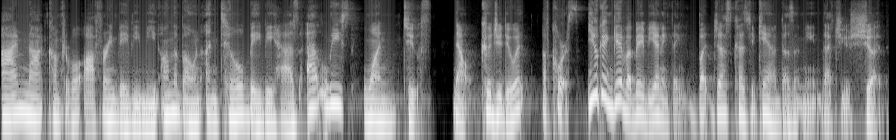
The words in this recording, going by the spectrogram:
I'm not comfortable offering baby meat on the bone until baby has at least one tooth. Now, could you do it? Of course, you can give a baby anything, but just because you can doesn't mean that you should.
